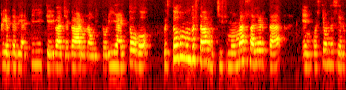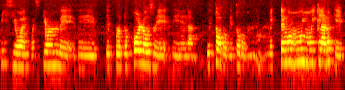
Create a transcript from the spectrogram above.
cliente VIP, que iba a llegar una auditoría y todo, pues todo el mundo estaba muchísimo más alerta en cuestión de servicio, en cuestión de, protocolos, de, todo, de todo. Me tengo muy, muy claro que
